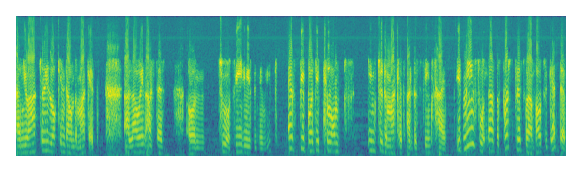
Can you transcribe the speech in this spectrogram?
and you're actually locking down the market, allowing access on two or three days in a week, everybody clumps into the market at the same time. It means that's the first place we're about to get them.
